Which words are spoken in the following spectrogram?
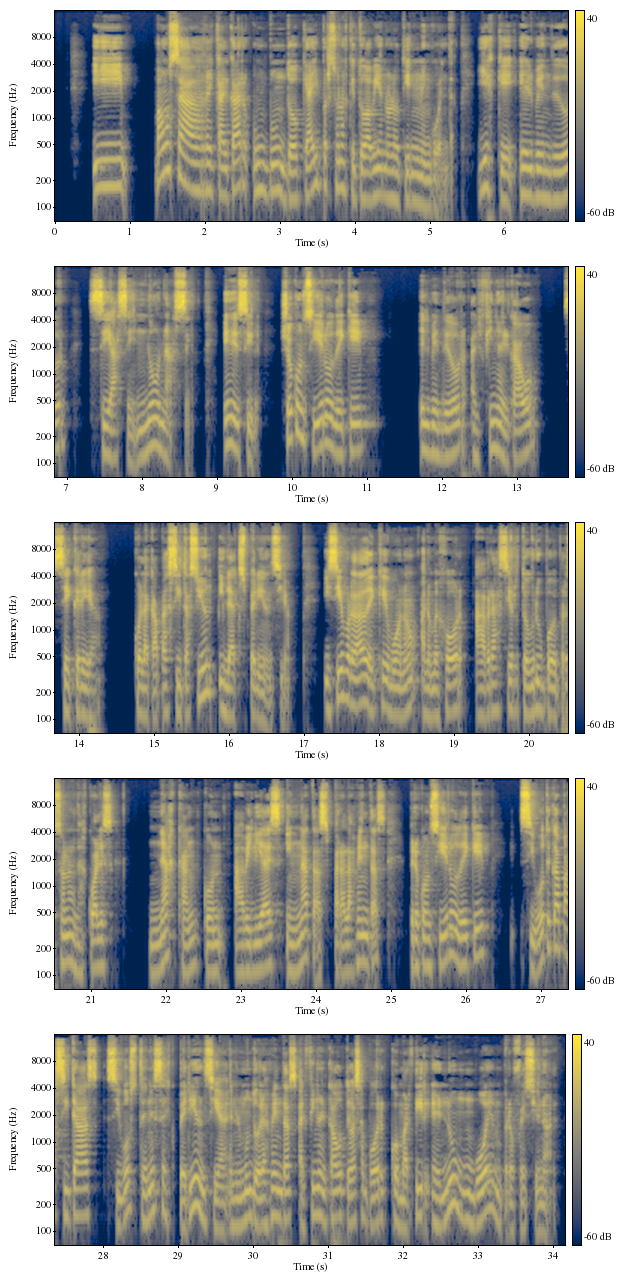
Y vamos a recalcar un punto que hay personas que todavía no lo tienen en cuenta, y es que el vendedor se hace, no nace. Es decir, yo considero de que el vendedor al fin y al cabo se crea con la capacitación y la experiencia. Y si es verdad de que, bueno, a lo mejor habrá cierto grupo de personas las cuales nazcan con habilidades innatas para las ventas, pero considero de que si vos te capacitas, si vos tenés experiencia en el mundo de las ventas, al fin y al cabo te vas a poder convertir en un buen profesional.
